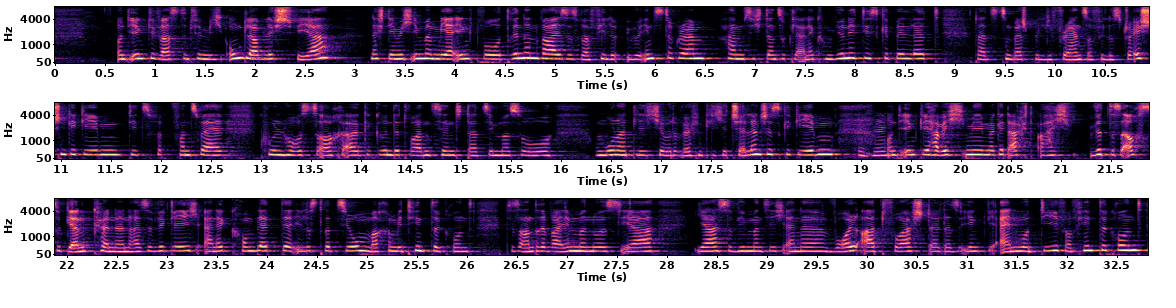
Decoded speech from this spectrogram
Und irgendwie war es dann für mich unglaublich schwer, nachdem ich immer mehr irgendwo drinnen war, also es war viel über Instagram, haben sich dann so kleine Communities gebildet. Da hat es zum Beispiel die Friends of Illustration gegeben, die von zwei coolen Hosts auch äh, gegründet worden sind. Da hat es immer so monatliche oder wöchentliche Challenges gegeben. Mhm. Und irgendwie habe ich mir immer gedacht, oh, ich würde das auch so gern können. Also wirklich eine komplette Illustration machen mit Hintergrund. Das andere war immer nur sehr, ja, so wie man sich eine Wallart vorstellt, also irgendwie ein Motiv auf Hintergrund.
